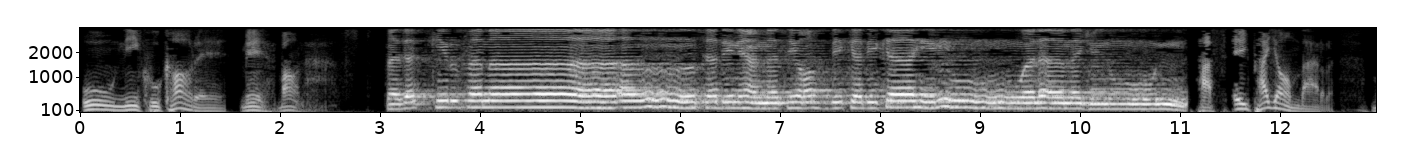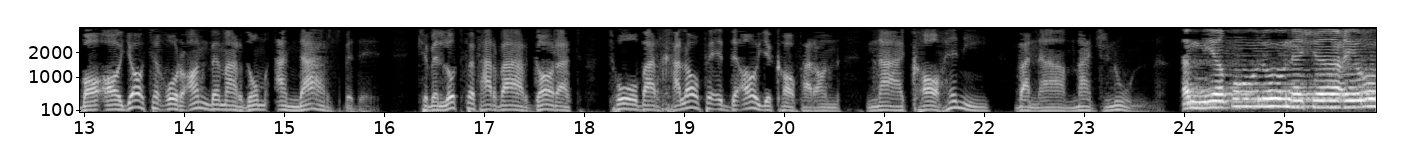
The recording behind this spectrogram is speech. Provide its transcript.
او نیکوکار مهربان است فذكر فما أنت بنعمة ربك بكاهن ولا مجنون پس ای پیامبر با آیات قرآن به مردم اندرز بده که به لطف پروردگارت تو برخلاف ادعای کافران نه کاهنی و نه مجنون. أم يقولون شاعر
